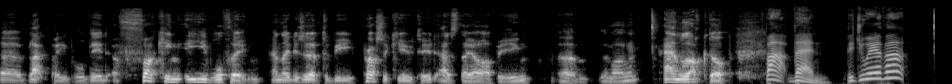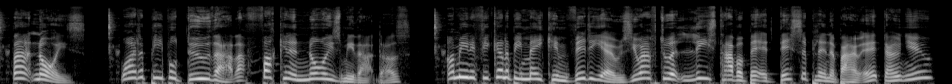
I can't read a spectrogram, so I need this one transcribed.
uh, black people did a fucking evil thing, and they deserve to be prosecuted, as they are being um, at the moment, and locked up. That then, did you hear that? That noise. Why do people do that? That fucking annoys me, that does. I mean, if you're going to be making videos, you have to at least have a bit of discipline about it, don't you?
